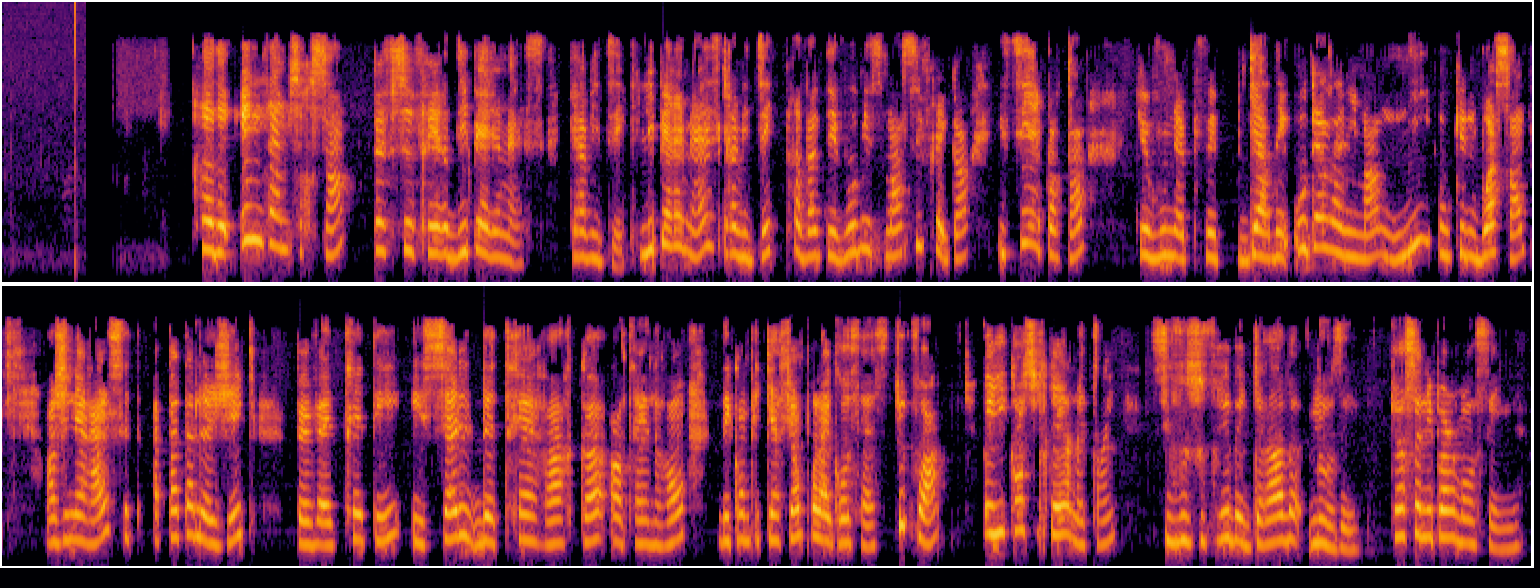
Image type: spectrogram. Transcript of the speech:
Près de une femme sur 100 peuvent souffrir d'hyperémèse gravidique. L'hyperémèse gravidique provoque des vomissements si fréquents et si importants que vous ne pouvez garder aucun aliment ni aucune boisson. En général, cette pathologique peuvent être traités et seuls de très rares cas entraîneront des complications pour la grossesse. Toutefois, veuillez consulter un médecin si vous souffrez de graves nausées, car ce n'est pas un bon signe.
